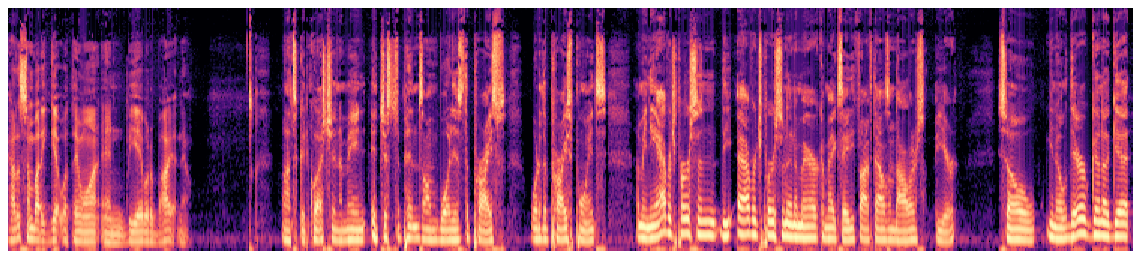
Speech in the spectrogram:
how does somebody get what they want and be able to buy it now? Well, that's a good question. I mean, it just depends on what is the price, what are the price points. I mean, the average person, the average person in America makes eighty five thousand dollars a year, so you know they're gonna get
